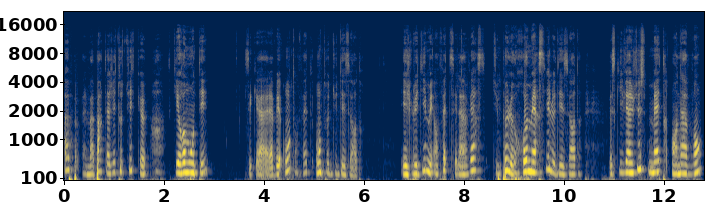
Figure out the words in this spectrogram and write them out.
hop, elle m'a partagé tout de suite que oh, ce qui est remonté, c'est qu'elle avait honte, en fait, honte du désordre. Et je lui ai dit, mais en fait, c'est l'inverse. Tu peux le remercier, le désordre, parce qu'il vient juste mettre en avant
